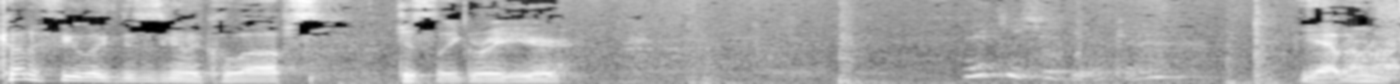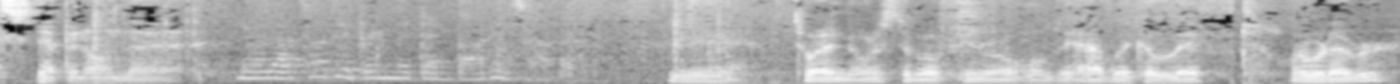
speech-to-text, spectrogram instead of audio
kind of feel like this is gonna collapse, just like right here. I think you should be okay. Yeah, but I'm not stepping on that. No, that's how they bring the dead bodies up. Yeah, that's what I noticed about funeral homes. They have like a lift or whatever.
